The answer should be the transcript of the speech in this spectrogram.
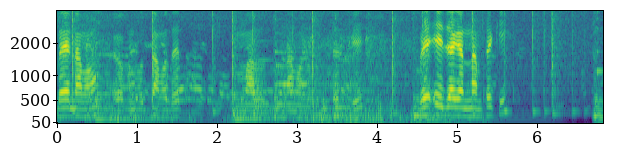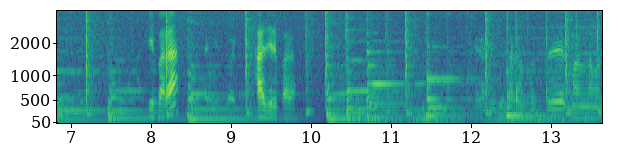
ভাই নামাও এখন হচ্ছে আমাদের মাল নামানো হচ্ছে আর কি। ভাই, এই জায়গার নামটা কি? কি পাড়া? হাজির পাড়া হচ্ছে মাল নামান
